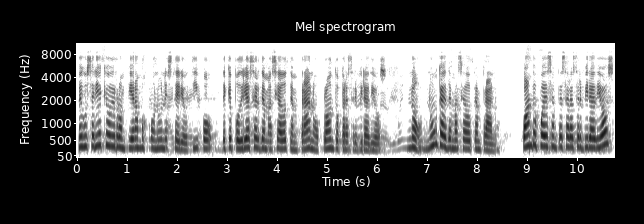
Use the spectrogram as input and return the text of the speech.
Me gustaría que hoy rompiéramos con un estereotipo de que podría ser demasiado temprano o pronto para servir a Dios. No, nunca es demasiado temprano. ¿Cuándo puedes empezar a servir a Dios?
